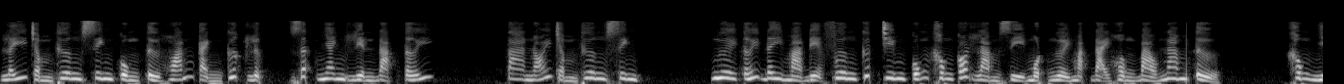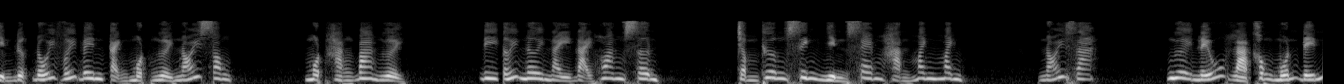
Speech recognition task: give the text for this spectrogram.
Lấy trầm thương sinh cùng từ hoán cảnh cước lực, rất nhanh liền đạt tới. Ta nói trầm thương sinh. Ngươi tới đây mà địa phương cướp chim cũng không có làm gì một người mặt đại hồng bào nam tử. Không nhìn được đối với bên cạnh một người nói xong. Một hàng ba người. Đi tới nơi này đại hoang sơn trầm thương sinh nhìn xem hàn manh manh. Nói ra. Ngươi nếu là không muốn đến.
